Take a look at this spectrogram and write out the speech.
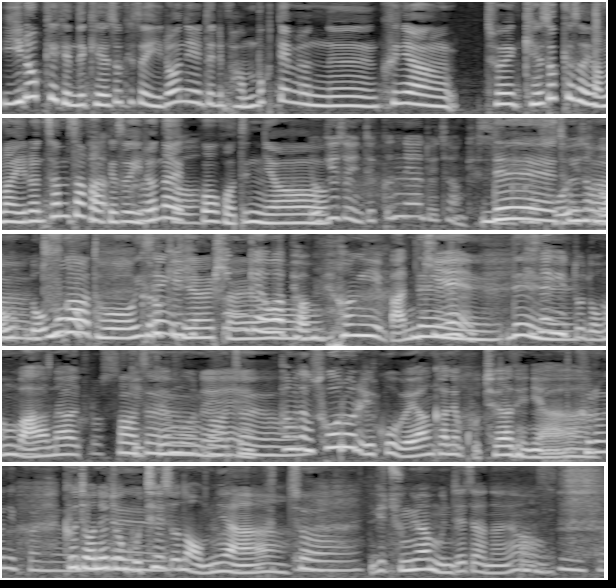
이렇게 근데 계속해서 이런 일들이 반복되면은 그냥 저희 계속해서 아마 이런 참사가 아, 계속 그렇죠. 일어날 거거든요. 여기서 이제 끝내야 되지 않겠어요? 네, 더 이상 너무, 너무 누가 더 그렇게 핑계와 변명이 많기에 네, 네. 희생이 또 너무 어, 많았기 맞아요, 때문에 맞아요. 항상 소를 한 칸을 고쳐야 되냐. 그러니까요. 그 전에 좀 네. 고칠 수는 없냐. 그렇죠. 이게 중요한 문제잖아요. 맞습니다.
